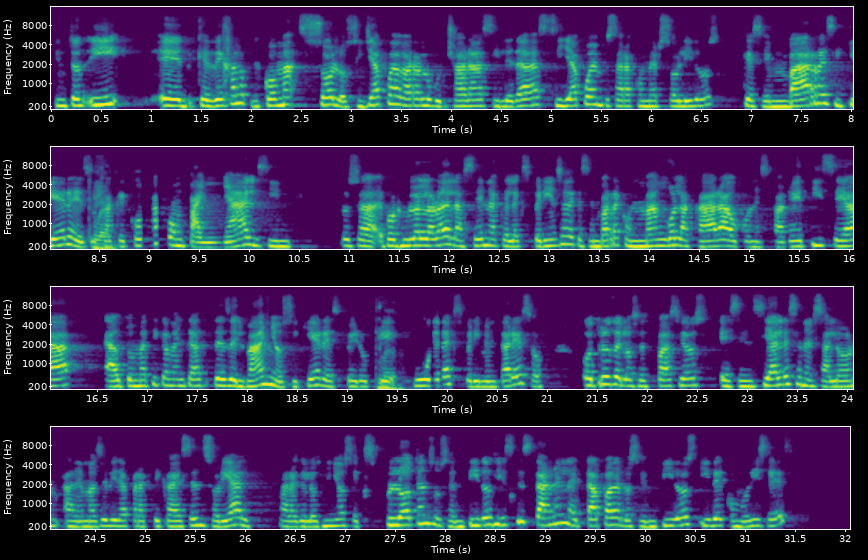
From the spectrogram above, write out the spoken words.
Entonces, y eh, que deja lo que coma solo. Si ya puede agarrar la cuchara, si le das, si ya puede empezar a comer sólidos, que se embarre si quieres, o Claro. sea, que coma con pañal, sin, o sea, por ejemplo, a la hora de la cena, que la experiencia de que se embarre con mango la cara o con espagueti sea automáticamente antes del baño, si quieres, pero que Claro. pueda experimentar eso. Otros de los espacios esenciales en el salón, además de vida práctica, es sensorial, para que los niños exploten sus sentidos, y es que están en la etapa de los sentidos y de, como dices,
